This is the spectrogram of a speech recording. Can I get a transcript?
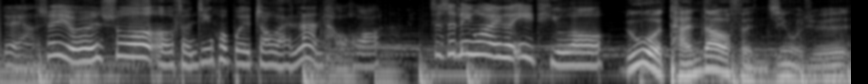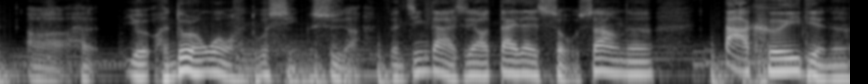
对啊，所以有人说，呃，粉晶会不会招来烂桃花？这是另外一个议题喽。如果谈到粉晶，我觉得啊、呃，很有很多人问我很多形式啊，粉晶大概是要戴在手上呢，大颗一点呢，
